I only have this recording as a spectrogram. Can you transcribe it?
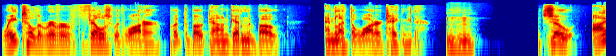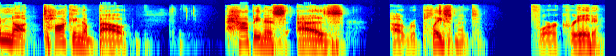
wait till the river fills with water, put the boat down, get in the boat, and let the water take me there. Mm-hmm. So I'm not talking about happiness as a replacement for creating.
